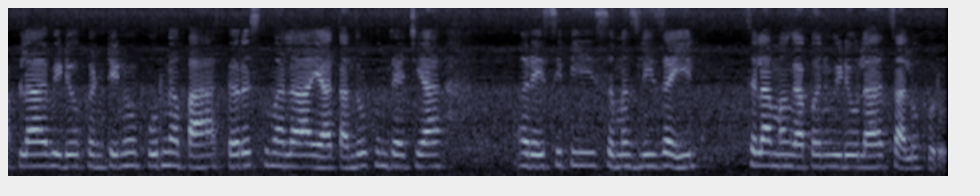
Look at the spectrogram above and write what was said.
आपला व्हिडिओ कंटिन्यू पूर्ण पहा. तरच तुम्हाला या तांदूळ कुंद्र्याच्या रेसिपी समजली जाईल. चला मग आपण व्हिडिओला चालू करू.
